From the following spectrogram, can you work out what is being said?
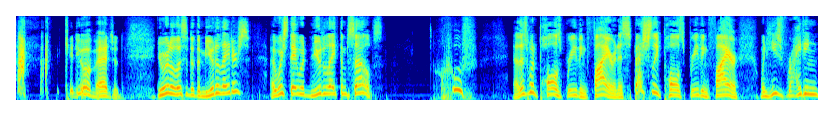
Can you imagine? You were to listen to the mutilators? I wish they would mutilate themselves. Whew. Now, this is when Paul's breathing fire, and especially Paul's breathing fire when he's writing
